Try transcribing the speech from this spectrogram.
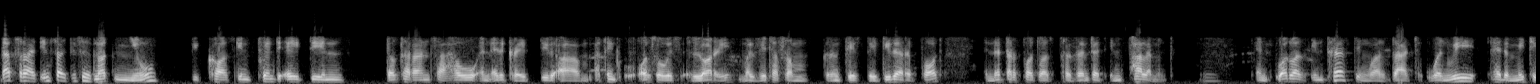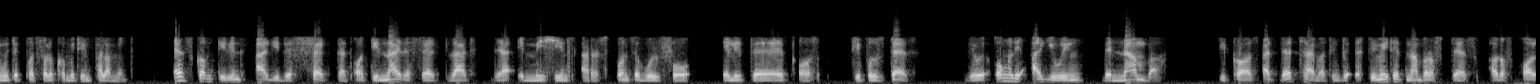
That's right. In fact, this is not new because in 2018 Dr. Ransa Hau and Eric Ray did um, I think also with Lori Malvita from Greenpeace they did a report and that report was presented in parliament. Mm. And what was interesting was that when we had a meeting with the portfolio committee in parliament ESCOM didn't argue the fact that or deny the fact that their emissions are responsible for early death or people's death. They were only arguing the number because at that time, I think the estimated number of deaths out of all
